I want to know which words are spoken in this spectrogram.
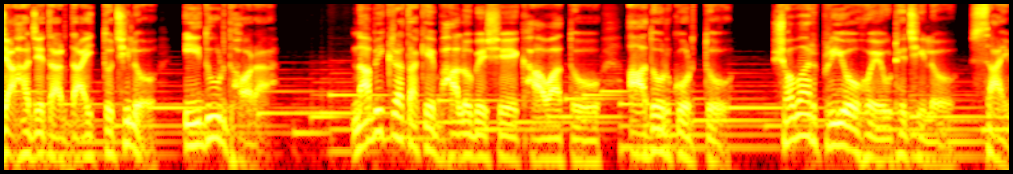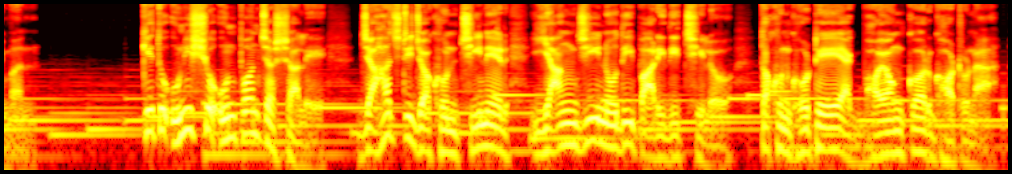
জাহাজে তার দায়িত্ব ছিল ইঁদুর ধরা। নাবিকরা তাকে ভালোবেসে খাওয়াতো, আদর করত, সবার প্রিয় হয়ে উঠেছিল সাইমন। কিন্তু উনিশশো উনপঞ্চাশ সালে জাহাজটি যখন চীনের ইয়াংজি নদী পাড়ি দিচ্ছিল, তখন ঘটে এক ভয়ঙ্কর ঘটনা।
